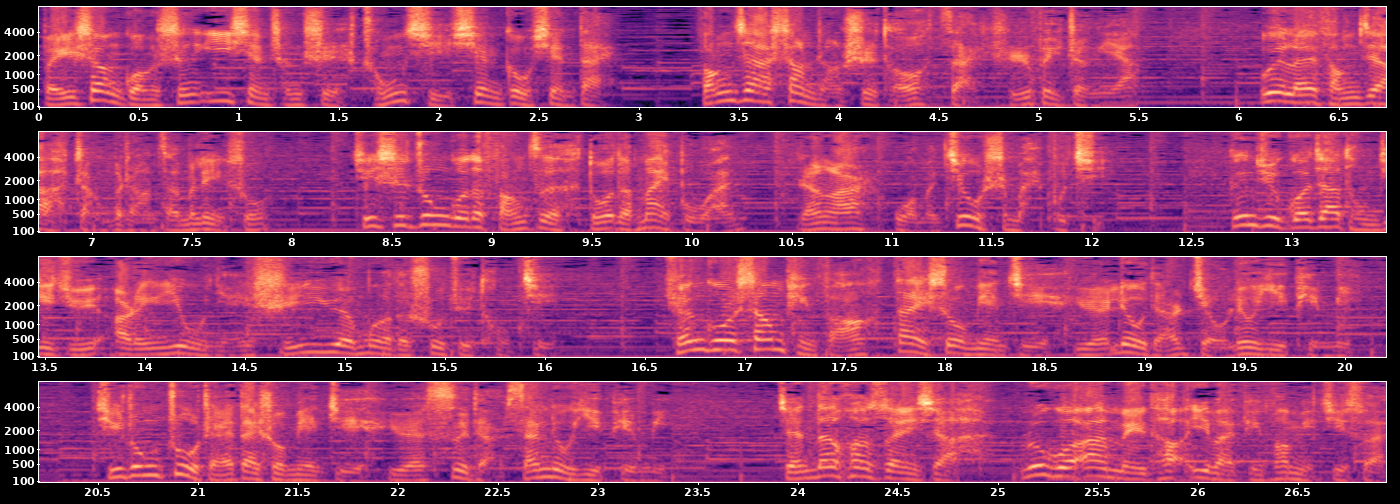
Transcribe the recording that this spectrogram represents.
北上广深一线城市重启限购限贷，房价上涨势头暂时被镇压。未来房价涨不涨，咱们另说。其实中国的房子多得卖不完，然而我们就是买不起。根据国家统计局二零一五年十一月末的数据统计，全国商品房待售面积约六点九六亿平米。其中住宅待售面积约四点三六亿平米，简单换算一下，如果按每套一百平方米计算，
